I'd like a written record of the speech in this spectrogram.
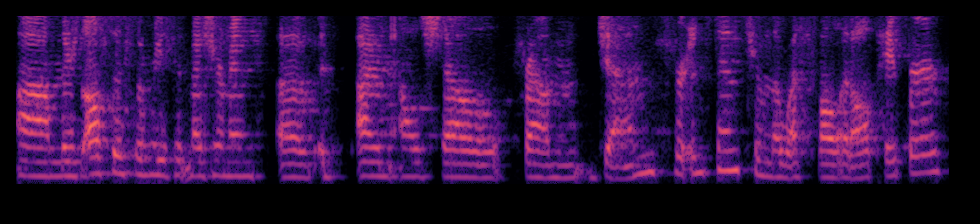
Um, there's also some recent measurements of iron L shell from GEMS, for instance, from the Westphal et al. paper.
